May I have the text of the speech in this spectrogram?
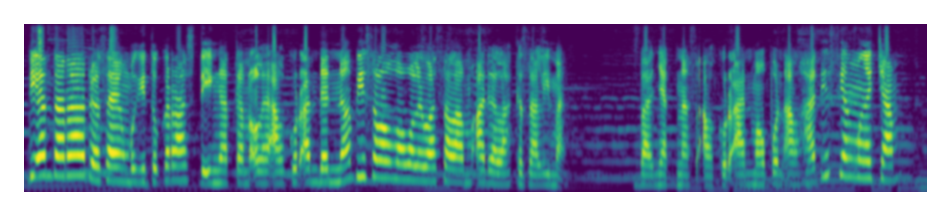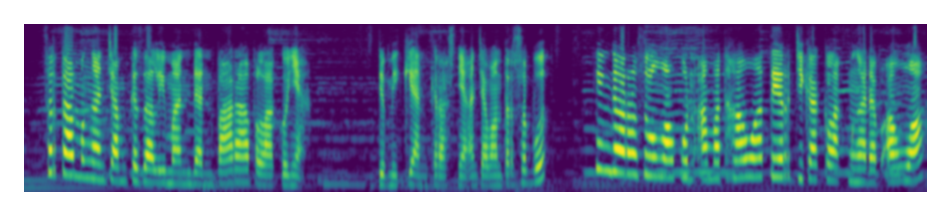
Di antara dosa yang begitu keras diingatkan oleh Al-Quran dan Nabi Shallallahu Alaihi Wasallam adalah kezaliman. Banyak nas Al-Quran maupun Al-Hadis yang mengecam serta mengancam kezaliman dan para pelakunya. Demikian kerasnya ancaman tersebut, hingga Rasulullah pun amat khawatir jika kelak menghadap Allah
